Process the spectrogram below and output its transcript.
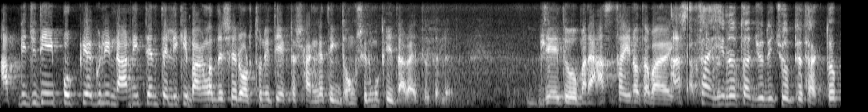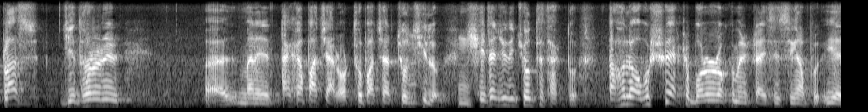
আপনি যদি এই প্রক্রিয়াগুলি না নিতেন তাহলে কি বাংলাদেশের অর্থনীতি একটা সাংঘাতিক ধ্বংসের মুখেই দাঁড়াইতো তাহলে? যেহেতু মানে আস্থাহীনতা বা আস্থাহীনতা যদি চলতে থাকতো প্লাস যে ধরনের মানে টাকা পাচার অর্থ পাচার চলছিল সেটা যদি চলতে থাকতো তাহলে অবশ্যই একটা বড় রকমের ক্রাইসিস সিঙ্গাপুর ইয়ে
